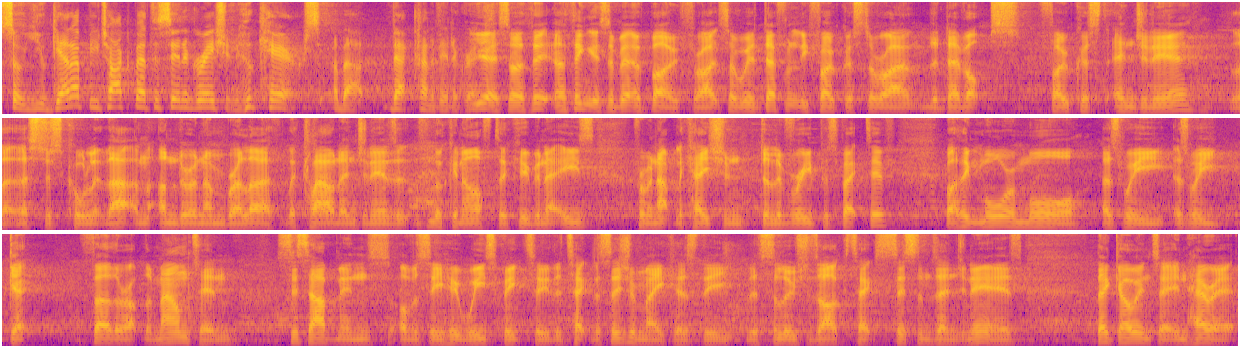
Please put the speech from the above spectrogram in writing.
so you get up, you talk about this integration. Who cares about that kind of integration? Yeah, so I think, I think it's a bit of both, right? So we're definitely focused around the DevOps focused engineer, let's just call it that, and under an umbrella, the cloud engineers looking after Kubernetes from an application delivery perspective. But I think more and more as we, as we get further up the mountain, sysadmins, obviously who we speak to, the tech decision makers, the, the solutions architects, systems engineers, they're going to inherit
